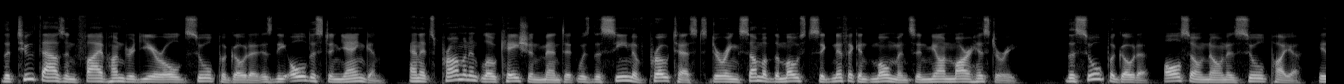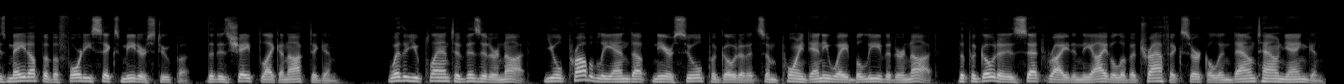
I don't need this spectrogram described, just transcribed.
the 2,500-year-old Sule Pagoda is the oldest in Yangon, and its prominent location meant it was the scene of protests during some of the most significant moments in Myanmar history. The Sule Pagoda, also known as Sule Paya, is made up of a 46-meter stupa that is shaped like an octagon. Whether you plan to visit or not, you'll probably end up near Sule Pagoda at some point anyway believe it or not, the pagoda is set right in the idol of a traffic circle in downtown Yangon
